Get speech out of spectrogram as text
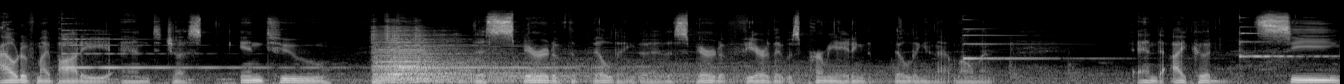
out of my body and just into the spirit of the building, the, the spirit of fear that was permeating the building in that moment. And I could see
